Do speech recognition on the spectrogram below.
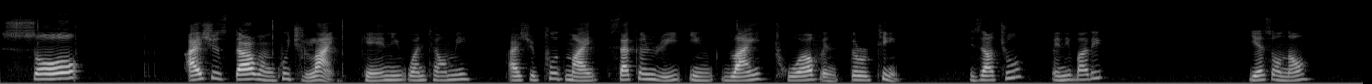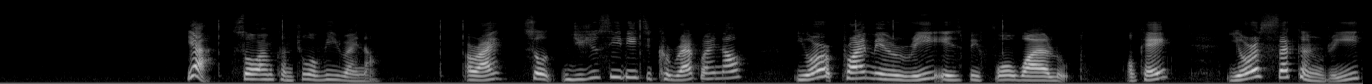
So I should start on which line? Can anyone tell me? I should put my second read in line 12 and 13. Is that true? Anybody? Yes or no? yeah so I'm control V right now alright so did you see this correct right now? Your primary is before while loop okay? Your second read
